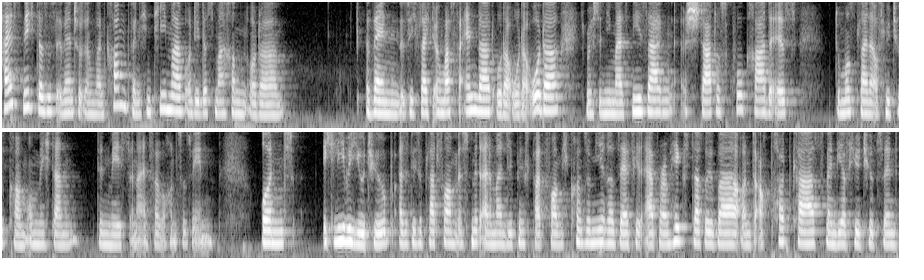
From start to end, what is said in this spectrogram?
Heißt nicht, dass es eventuell irgendwann kommt, wenn ich ein Team habe und die das machen oder wenn sich vielleicht irgendwas verändert oder oder oder. Ich möchte niemals nie sagen, Status quo gerade ist, du musst leider auf YouTube kommen, um mich dann demnächst in ein, zwei Wochen zu sehen. Und ich liebe YouTube. Also diese Plattform ist mit einer meiner Lieblingsplattformen. Ich konsumiere sehr viel Abraham Hicks darüber und auch Podcasts, wenn die auf YouTube sind.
